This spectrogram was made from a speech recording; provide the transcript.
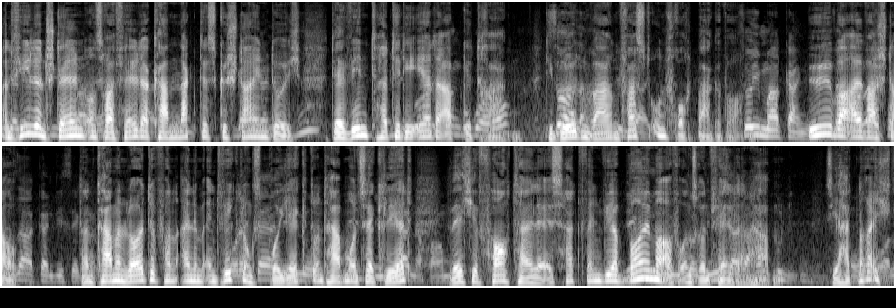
An vielen Stellen unserer Felder kam nacktes Gestein durch. Der Wind hatte die Erde abgetragen. Die Böden waren fast unfruchtbar geworden. Überall war Staub. Dann kamen Leute von einem Entwicklungsprojekt und haben uns erklärt, welche Vorteile es hat, wenn wir Bäume auf unseren Feldern haben. Sie hatten recht.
